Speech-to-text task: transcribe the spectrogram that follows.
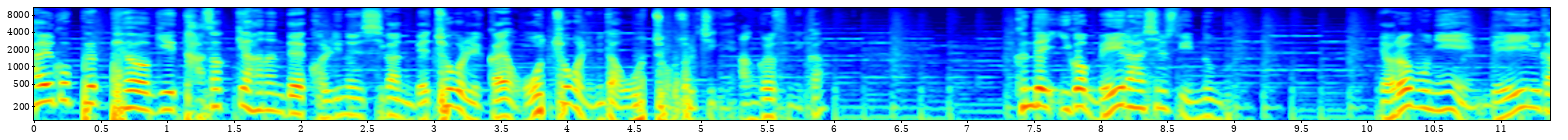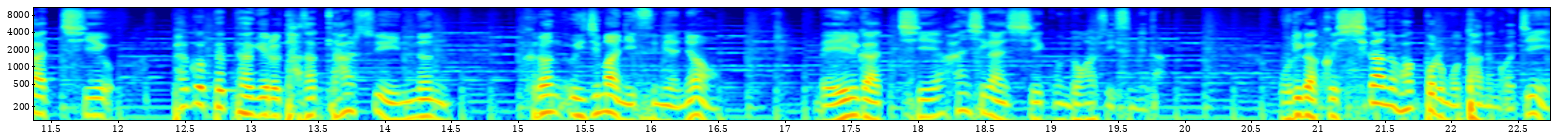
팔굽혀펴기 5개 하는데 걸리는 시간 몇 초 걸릴까요? 5초 걸립니다. 5초. 솔직히 안 그렇습니까? 근데 이거 매일 하실 수 있는 분 여러분이 매일같이 팔굽혀펴기를 5개 할 수 있는 그런 의지만 있으면요. 매일같이 1시간씩 운동할 수 있습니다. 우리가 그 시간을 확보를 못하는 거지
